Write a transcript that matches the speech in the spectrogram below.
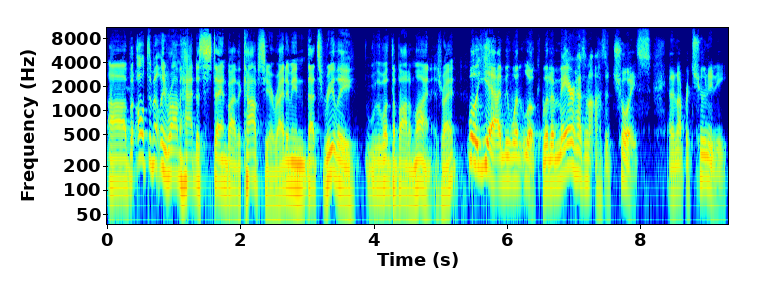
Uh, but ultimately, Rahm had to stand by the cops here, right? I mean, that's really what the bottom line is, right? Well, yeah. I mean, when look, when a mayor has an has a choice and an opportunity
